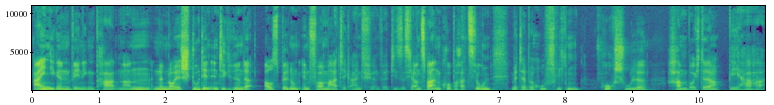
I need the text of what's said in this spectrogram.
einigen wenigen Partnern eine neue studienintegrierende Ausbildung Informatik einführen wird dieses Jahr. Und zwar in Kooperation mit der beruflichen Hochschule Hamburg, der BHH.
